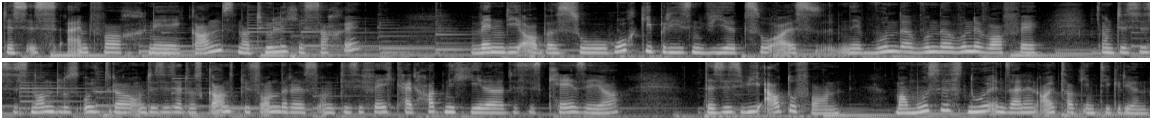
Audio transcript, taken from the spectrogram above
Das ist einfach eine ganz natürliche Sache. Wenn die aber so hochgepriesen wird, so als eine Wunder, Wunder, Wunderwaffe, und das ist das Nonplusultra und das ist etwas ganz Besonderes und diese Fähigkeit hat nicht jeder, das ist Käse, ja. Das ist wie Autofahren. Man muss es nur in seinen Alltag integrieren.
